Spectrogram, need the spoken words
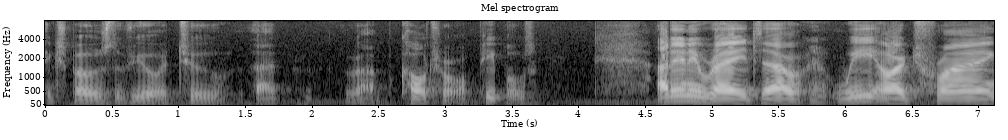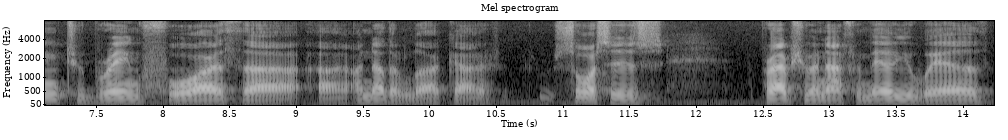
exposed the viewer to that culture or peoples. At any rate, uh, we are trying to bring forth uh, uh, another look, uh, sources perhaps you are not familiar with.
